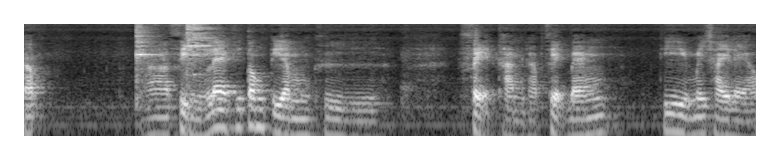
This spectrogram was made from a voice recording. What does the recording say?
ครับสิ่งแรกที่ต้องเตรียมคือเศษคันครับ เศษแบงค์ที่ไม่ใช้แล้ว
